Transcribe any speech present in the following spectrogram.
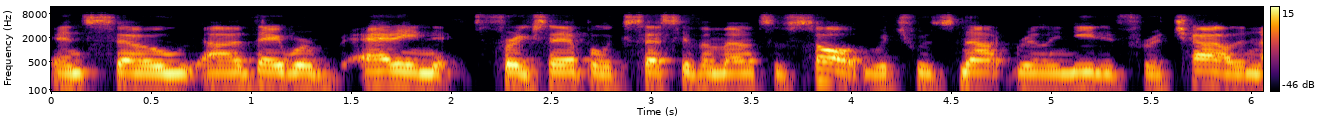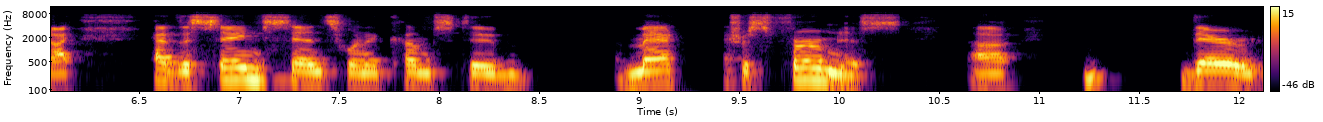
And so uh, they were adding, for example, excessive amounts of salt, which was not really needed for a child. And I have the same sense when it comes to mattress firmness. Uh, their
